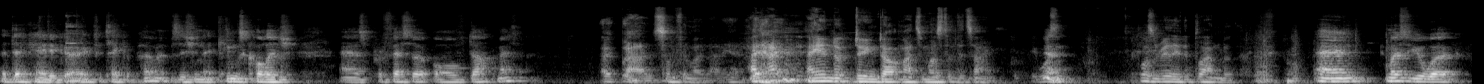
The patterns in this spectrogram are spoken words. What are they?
a decade ago to take a permanent position at King's College as professor of dark matter. Uh, well, something like that. Yeah, I, I, I, end up doing dark matter most of the time. It wasn't yeah. wasn't really the plan, but and most of your work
